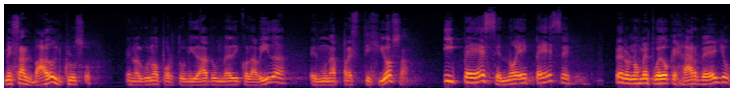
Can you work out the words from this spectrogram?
me he salvado incluso en alguna oportunidad un médico la vida en una prestigiosa IPS, no EPS, pero no me puedo quejar de ello.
